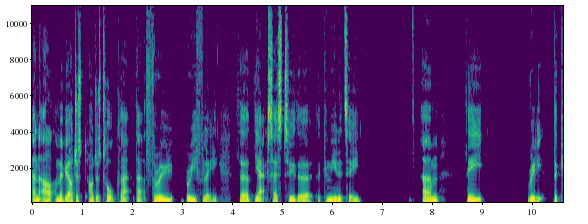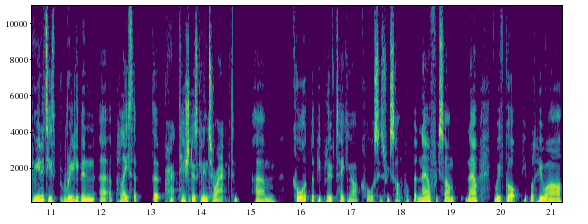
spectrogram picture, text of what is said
and I'll, maybe I'll just I'll just talk that that through briefly. The the access to the the community. Um, the really the community's really been a, a place that that practitioners can interact. Um, the people who've taken our courses, for example. But now, for example, now we've got people who are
